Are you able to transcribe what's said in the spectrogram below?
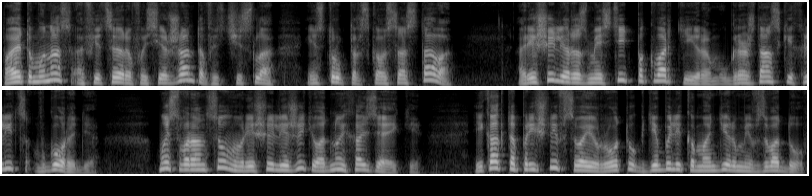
поэтому нас, офицеров и сержантов из числа инструкторского состава, решили разместить по квартирам у гражданских лиц в городе. Мы с Воронцовым решили жить у одной хозяйки и как-то пришли в свою роту, где были командирами взводов.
